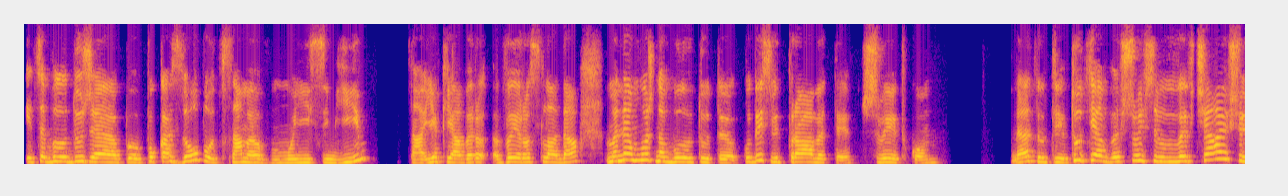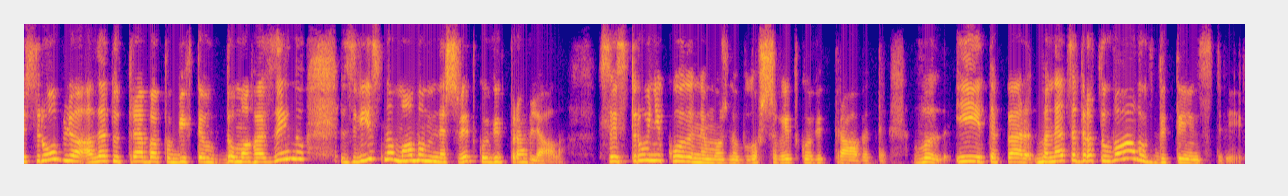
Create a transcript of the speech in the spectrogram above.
І це було дуже показово саме в моїй сім'ї, та, як я виросла. Да? Мене можна було тут е, кудись відправити швидко. Да, тут, тут я щось вивчаю, щось роблю, але тут треба побігти до магазину. Звісно, мама мене швидко відправляла. Сестру ніколи не можна було швидко відправити. І тепер мене це дратувало в дитинстві.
